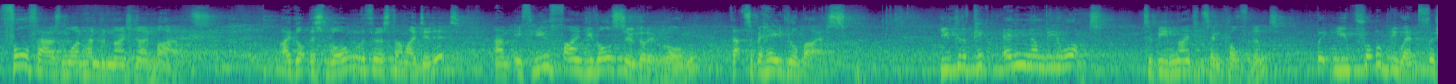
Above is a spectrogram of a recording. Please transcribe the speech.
4,199 miles. I got this wrong the first time I did it. Um, if you find you've also got it wrong, that's a behavioural bias. You could have picked any number you want to be 90% confident, but you probably went for a,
